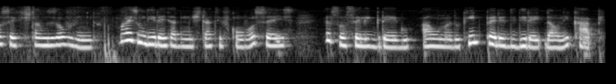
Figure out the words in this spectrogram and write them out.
você que está nos ouvindo. Mais um Direito Administrativo com vocês. Eu sou Celi Grego, aluna do quinto período de Direito da Unicap,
